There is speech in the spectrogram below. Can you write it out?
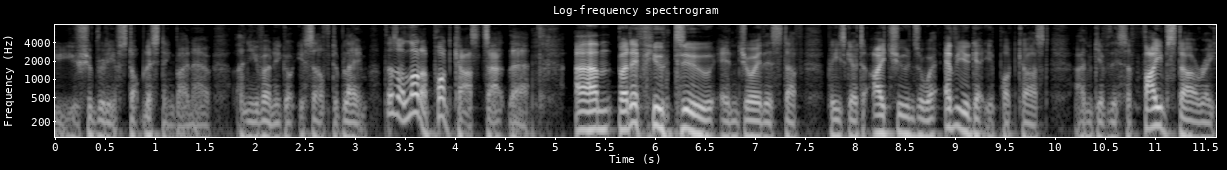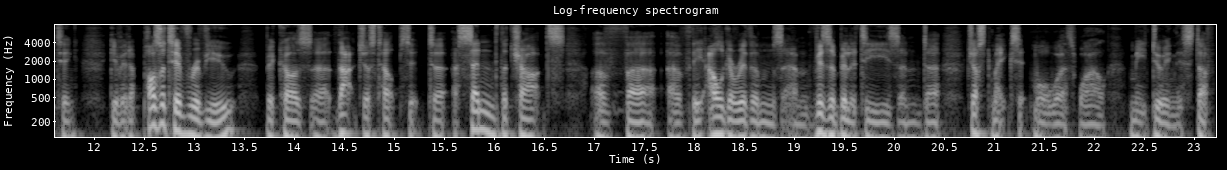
you should really have stopped listening by now, and you've only got yourself to blame. There's a lot of podcasts out there. Um, but if you do enjoy this stuff, please go to iTunes or wherever you get your podcast and give this a five star rating. Give it a positive review because uh, that just helps it uh, ascend the charts of uh, of the algorithms and visibilities, and uh, just makes it more worthwhile me doing this stuff.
